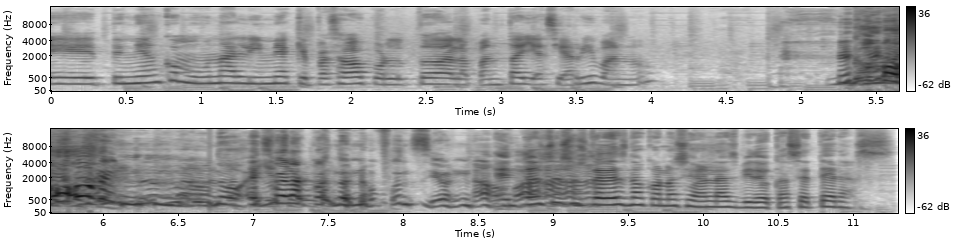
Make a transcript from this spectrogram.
eh, tenían como una línea que pasaba por toda la pantalla hacia arriba, ¿no? No, no, eso era cuando no funcionaba. Entonces ustedes no conocieron las videocaseteras.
